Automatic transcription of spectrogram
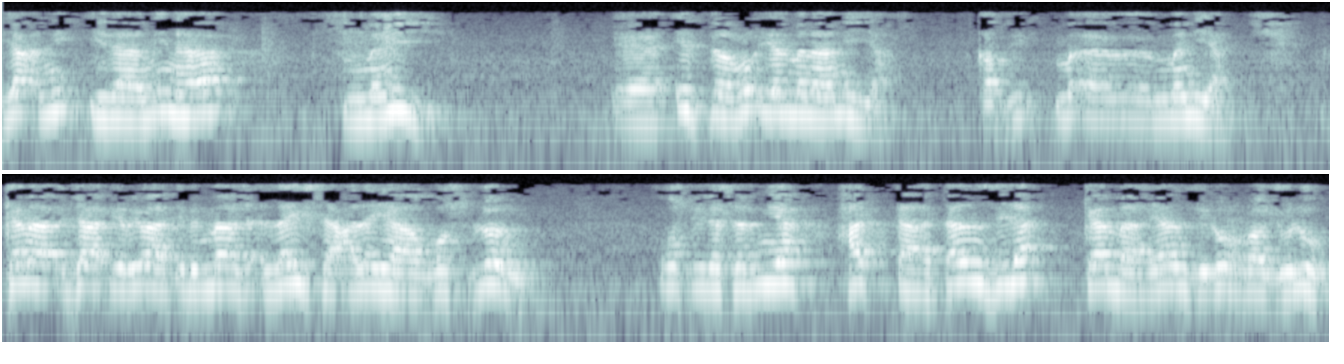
يعني إذا منها مني إثر الرؤية المنامية قصدي منية. كما جاء في رواية ابن ماجه ليس عليها غسل. غسل لسرنية حتى تنزل كما ينزل الرجل.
